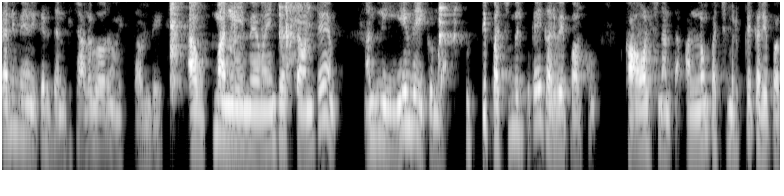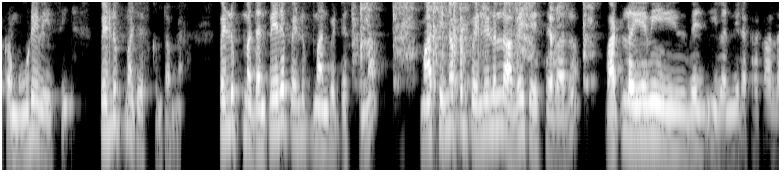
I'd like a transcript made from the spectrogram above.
కానీ మేము ఇక్కడ దానికి చాలా గౌరవం ఇస్తామండి. ఆ ఉప్మాని మేము ఏం చేస్తామంటే అందులో ఏం వేయకుండా ఉట్టి పచ్చిమిరపకాయ కరివేపాకు కావాల్సినంత అల్లం పచ్చిమిరపకాయ కరివేపాకు మూడే వేసి పెళ్ళి ఉప్మా చేసుకుంటాం మేము. పెళ్ళి ఉప్మా దాని పేరే పెళ్ళుప్మా అని పెట్టేసుకున్నాం. మా చిన్నప్పుడు పెళ్ళిళ్ళల్లో అవే చేసేవారు. వాటిలో ఏమి వెజ్ ఇవన్నీ రకరకాల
